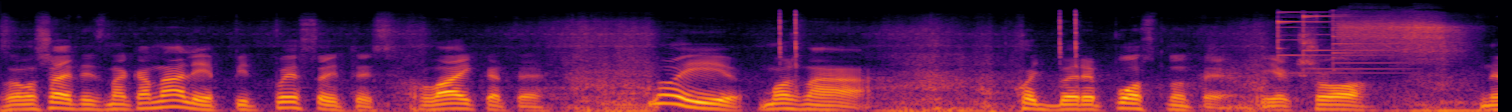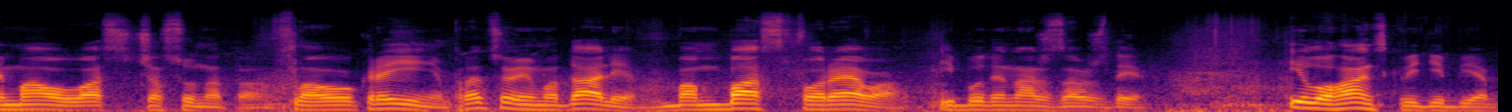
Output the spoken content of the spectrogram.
Залишайтесь на каналі, підписуйтесь, лайкайте. Ну і можна хоч би репостнути, якщо нема у вас часу на то. Слава Україні! Працюємо далі. Бамбас Форева і буде наш завжди. І Луганськ відіб'ємо,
